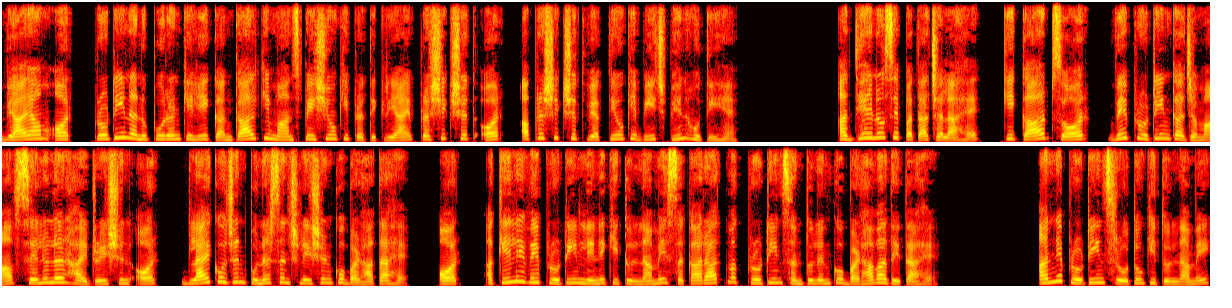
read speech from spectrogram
व्यायाम और प्रोटीन अनुपूरण के लिए कंकाल की मांसपेशियों की प्रतिक्रियाएँ प्रशिक्षित और अप्रशिक्षित व्यक्तियों के बीच भिन्न होती हैं। अध्ययनों से पता चला है कि कार्ब्स और वे प्रोटीन का जमाव सेलुलर हाइड्रेशन और ग्लाइकोजन पुनर्संश्लेषण को बढ़ाता है और अकेले वे प्रोटीन लेने की तुलना में सकारात्मक प्रोटीन संतुलन को बढ़ावा देता है। अन्य प्रोटीन स्रोतों की तुलना में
